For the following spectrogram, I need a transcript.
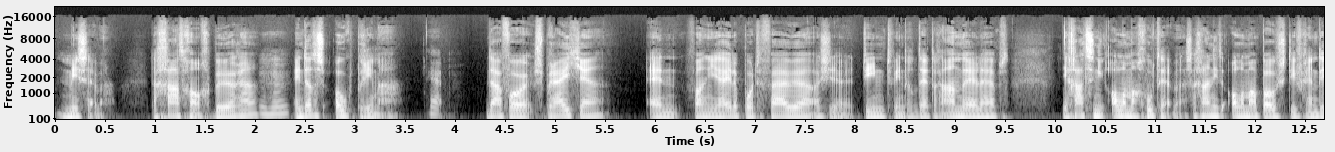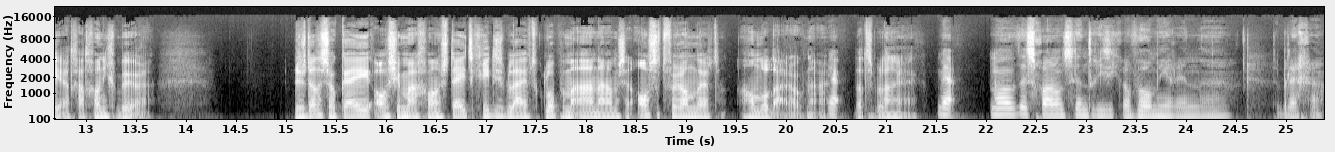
mis hebben. Dat gaat gewoon gebeuren. Mhm. En dat is ook prima. Ja. Daarvoor spreid je en van je hele portefeuille, als je 10, 20, 30 aandelen hebt, je gaat ze niet allemaal goed hebben. Ze gaan niet allemaal positief renderen. Het gaat gewoon niet gebeuren. Dus dat is oké als je maar gewoon steeds kritisch blijft, kloppen mijn aannames. En als het verandert, handel daar ook naar. Ja. Dat is belangrijk. Want het is gewoon ontzettend risicovol om hierin eh, te beleggen.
